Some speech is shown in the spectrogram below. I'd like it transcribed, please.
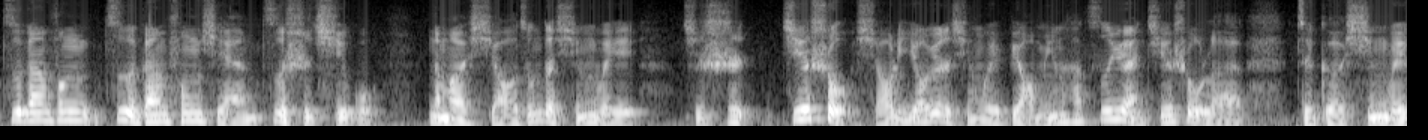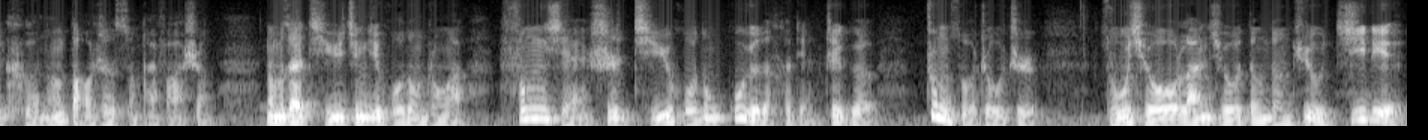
自甘风自甘风险，自食其果。那么小曾的行为，其实接受小李邀约的行为，表明他自愿接受了这个行为可能导致的损害发生。那么在体育竞技活动中啊，风险是体育活动固有的特点，这个众所周知。足球、篮球等等具有激烈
